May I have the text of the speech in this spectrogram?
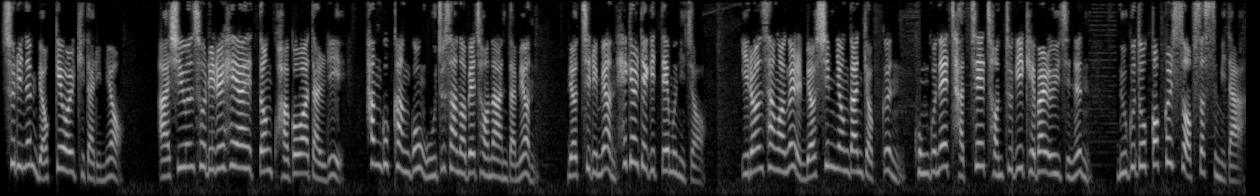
수리는 몇 개월 기다리며 아쉬운 소리를 해야 했던 과거와 달리 한국항공 우주산업에 전화한다면 며칠이면 해결되기 때문이죠. 이런 상황을 몇십 년간 겪은 공군의 자체 전투기 개발 의지는 누구도 꺾을 수 없었습니다.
